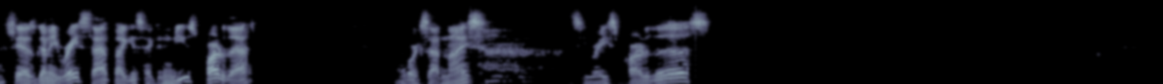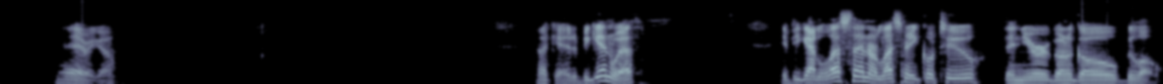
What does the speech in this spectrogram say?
actually, I was going to erase that, but I guess I can use part of that. That works out nice. Let's erase part of this. There we go. Okay, to begin with, if you got a less than or less than or equal to, then you're going to go below.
